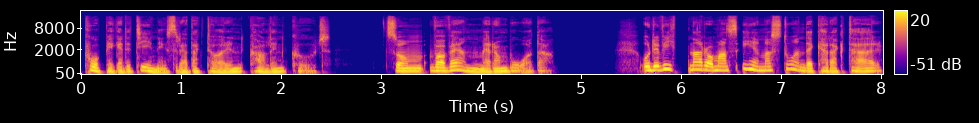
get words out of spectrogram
påpekade tidningsredaktören Colin Coote, som var vän med dem båda. Och det vittnar om hans enastående karaktär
